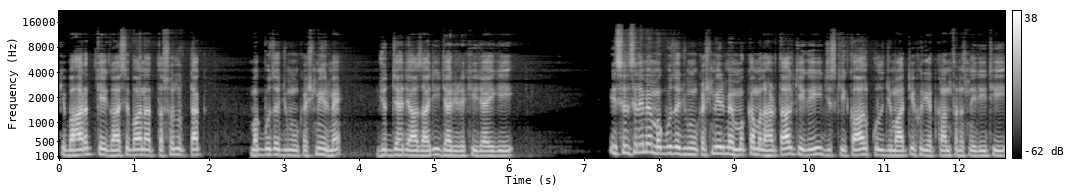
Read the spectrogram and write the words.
کہ بھارت کے غاسبانہ تسلط تک مقبوضہ جموں کشمیر میں جدجہد آزادی جاری رکھی جائے گی۔ اس سلسلے میں مقبوضہ جموں کشمیر میں مکمل ہڑتال کی گئی، جس کی کال کل جماعتی حریت کانفرنس نے دی تھی۔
